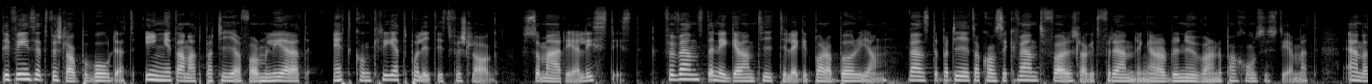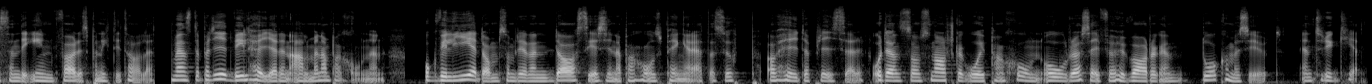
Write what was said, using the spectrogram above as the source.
Det finns ett förslag på bordet. Inget annat parti har formulerat ett konkret politiskt förslag som är realistiskt. För vänstern är garantitillägget bara början. Vänsterpartiet har konsekvent föreslagit förändringar av det nuvarande pensionssystemet ända sedan det infördes på 90-talet. Vänsterpartiet vill höja den allmänna pensionen och vill ge dem som redan idag ser sina pensionspengar ätas upp av höjda priser och den som snart ska gå i pension och oroa sig för hur vardagen då kommer se ut, en trygghet.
